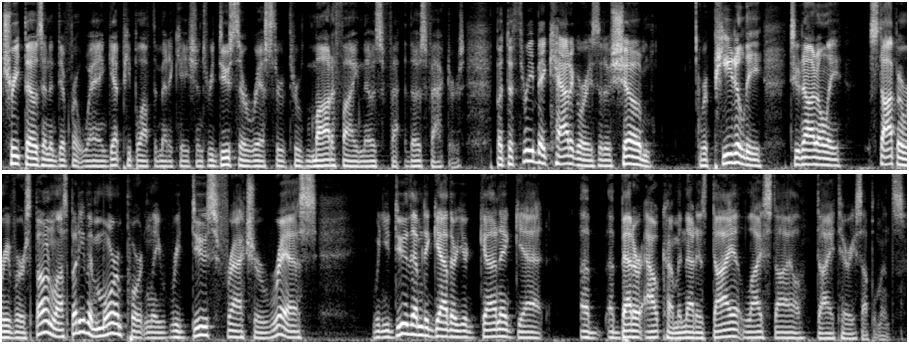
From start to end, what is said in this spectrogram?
treat those in a different way and get people off the medications, reduce their risk through, through modifying those, fa- those factors. But the three big categories that have shown repeatedly to not only stop and reverse bone loss, but even more importantly, reduce fracture risks. When you do them together, you're going to get a, a, better outcome, and that is diet, lifestyle, dietary supplements.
